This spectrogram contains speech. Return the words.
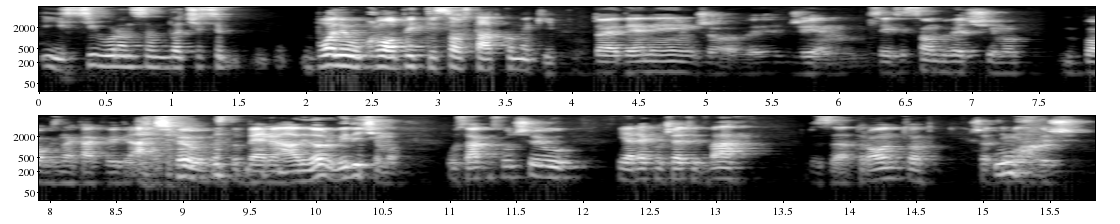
i siguran sam da će se bolje uklopiti sa ostatkom ekipe. da je Danny Ainge, ovaj, GM Sixers, samo bi već imao bog zna kakve igrače umesto Bena, ali dobro, vidit ćemo. U svakom slučaju, ja rekao 4-2 za Toronto, šta ti Uh. misliš?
